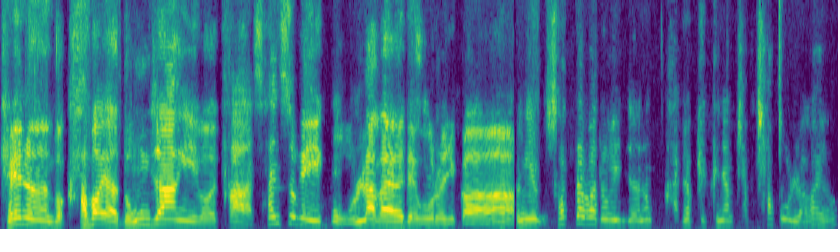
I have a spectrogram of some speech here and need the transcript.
걔는 뭐 가봐야 농장이 뭐 다 산속에 있고 올라가야 되고 그러니까 형님 섰다가도 이제는 가볍게 그냥 착 차고 올라가요.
